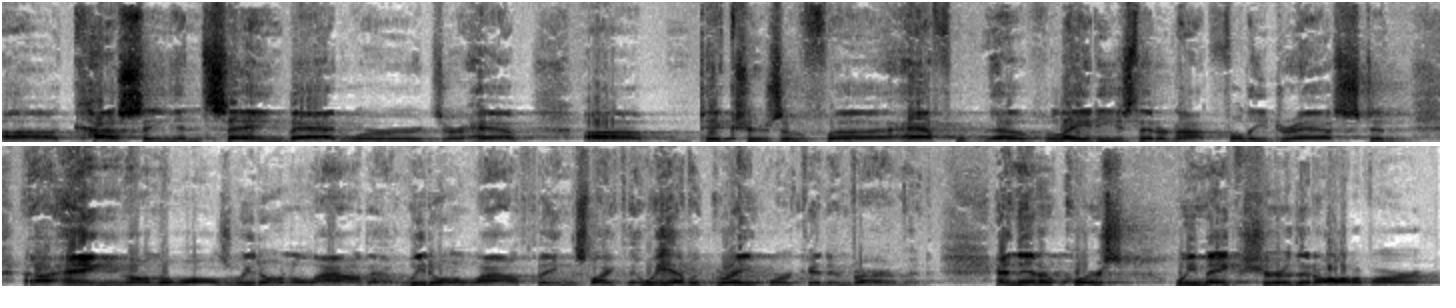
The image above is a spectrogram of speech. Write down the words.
uh, cussing and saying bad words, or have uh, pictures of uh, half of ladies that are not fully dressed and uh, hanging on the walls. We don't allow that. We don't allow things like that. We have a great working environment, and then of course we make sure that all all of our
